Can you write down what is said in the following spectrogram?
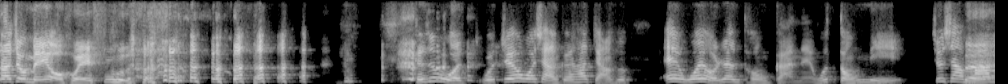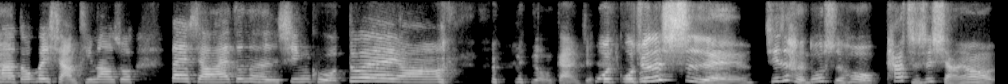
他就没有回复了。可是我我觉得我想跟他讲说，哎、我有认同感呢，我懂你。就像妈妈都会想听到说带小孩真的很辛苦，对呀、那种感觉。我我觉得是哎、其实很多时候他只是想要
